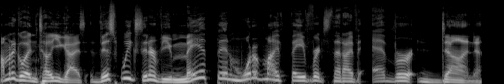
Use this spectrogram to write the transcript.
I'm going to go ahead and tell you guys this week's interview may have been one of my favorites that I've ever done.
